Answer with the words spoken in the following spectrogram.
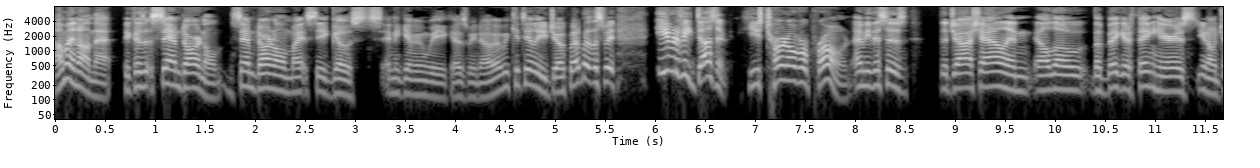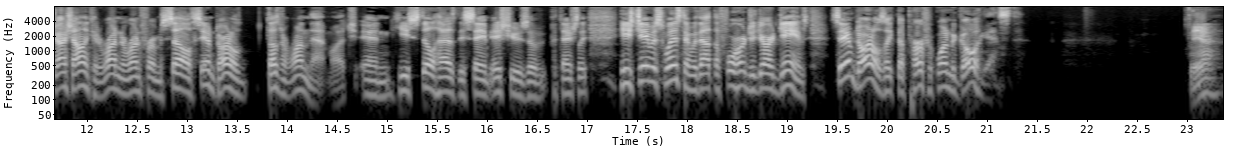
I'm in on that because it's Sam Darnold. Sam Darnold might see ghosts any given week, as we know. And we continue to joke about it, but let's be, even if he doesn't, he's turnover prone. I mean, this is the Josh Allen, although the bigger thing here is, you know, Josh Allen can run and run for himself. Sam Darnold doesn't run that much, and he still has the same issues of potentially. He's Jameis Winston without the 400 yard games. Sam Darnold's like the perfect one to go against. Yeah,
